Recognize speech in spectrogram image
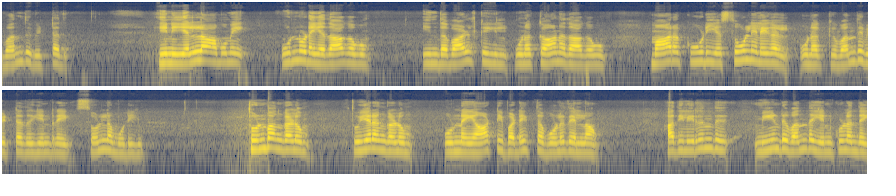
வந்து விட்டது இனி எல்லாமுமே உன்னுடையதாகவும் இந்த வாழ்க்கையில் உனக்கானதாகவும் மாறக்கூடிய சூழ்நிலைகள் உனக்கு வந்துவிட்டது என்றே சொல்ல முடியும். துன்பங்களும் துயரங்களும் உன்னை ஆட்டி படைத்த பொழுதெல்லாம் அதிலிருந்து மீண்டு வந்த என் குழந்தை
